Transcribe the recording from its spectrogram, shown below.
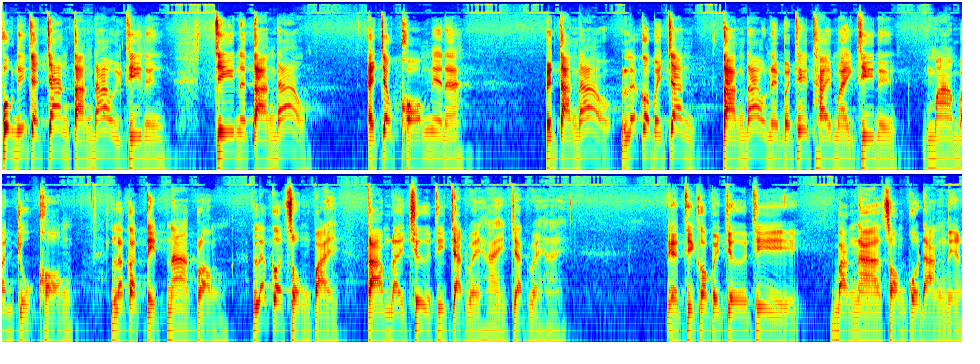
พวกนี้จะจ้างต่างด้าวอีกทีหนึ่งจีนนะต่างด้าวไอ้เจ้าของเนี่ยนะ เป็นต่างด้าว แล้วก็ไปจ้างต่างด้าวในประเทศไทยมาอีกทีหนึ่งมาบรรจุของแล้วก็ติดหน้ากล่อง แล้วก็ส่งไปตามรายชื่อที่จัดไว้ให้จัดไว้ให้เนี่ยที่เขาไปเจอที่บางนาสองโกดังเนี่ย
